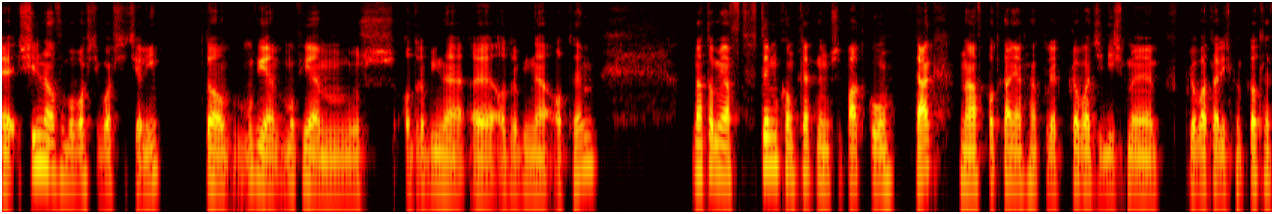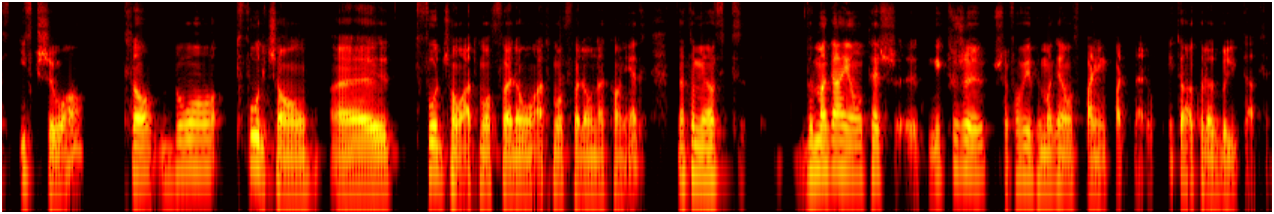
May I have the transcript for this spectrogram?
E, silne osobowości właścicieli, to mówiłem, mówiłem już odrobinę, e, odrobinę o tym. Natomiast w tym konkretnym przypadku, tak, na spotkaniach, na których prowadziliśmy, wprowadzaliśmy proces i wkrzyło, to było twórczą, e, twórczą atmosferą, atmosferą na koniec. Natomiast wymagają też, e, niektórzy szefowie wymagają sparring partnerów i to akurat byli tacy.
